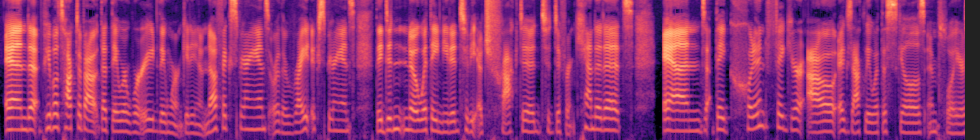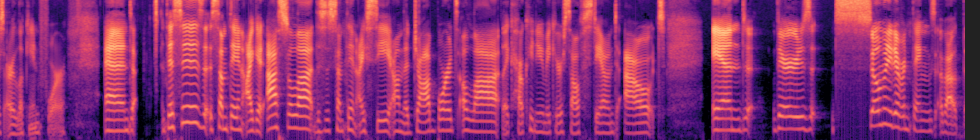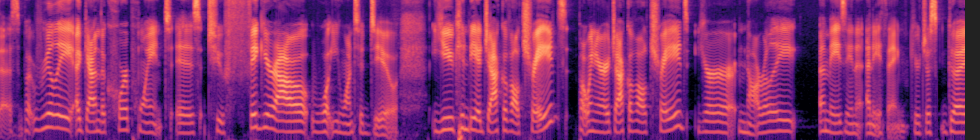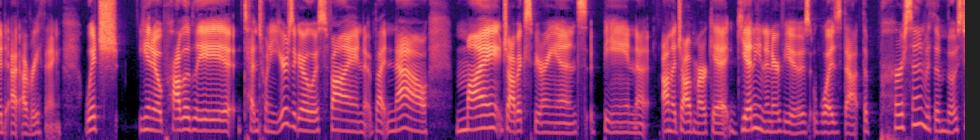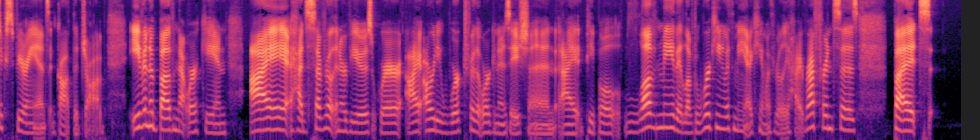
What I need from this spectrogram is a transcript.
And people talked about that they were worried they weren't getting enough experience or the right experience. They didn't know what they needed to be attracted to different candidates. And they couldn't figure out exactly what the skills employers are looking for. And this is something I get asked a lot. This is something I see on the job boards a lot. Like, how can you make yourself stand out? And there's so many different things about this, but really, again, the core point is to figure out what you want to do. You can be a jack of all trades, but when you're a jack of all trades, you're not really amazing at anything. You're just good at everything, which you know, probably 10, 20 years ago was fine. But now, my job experience being on the job market, getting interviews, was that the person with the most experience got the job. Even above networking, I had several interviews where I already worked for the organization. I people loved me, they loved working with me. I came with really high references, but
